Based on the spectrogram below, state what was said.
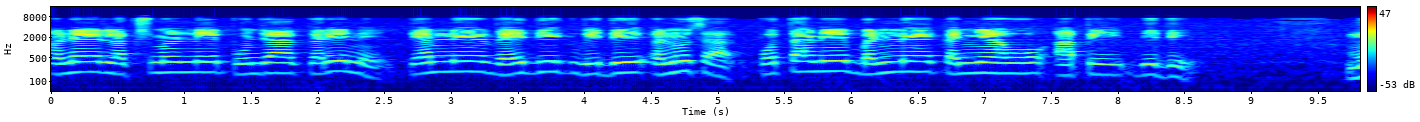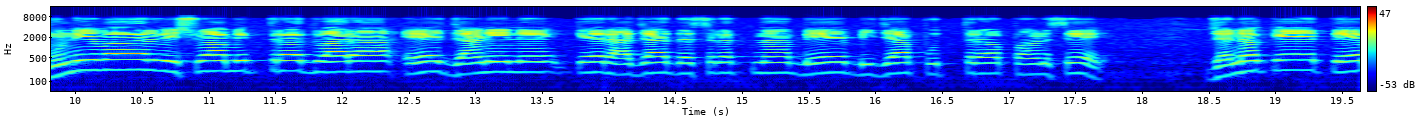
અને લક્ષ્મણની પૂજા કરીને તેમને વૈદિક વિધિ અનુસાર પોતાની બંને કન્યાઓ આપી દીધી. મુનિવર વિશ્વામિત્ર દ્વારા એ જાણીને કે રાજા દશરથના બે બીજા પુત્ર પણ છે. જનકે તે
